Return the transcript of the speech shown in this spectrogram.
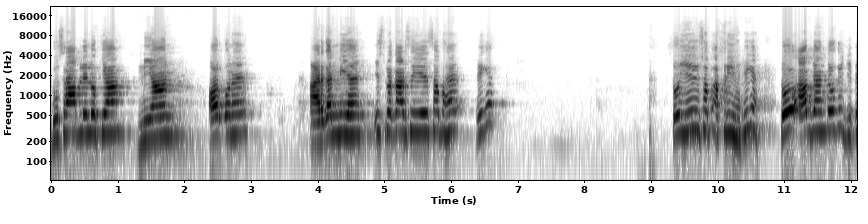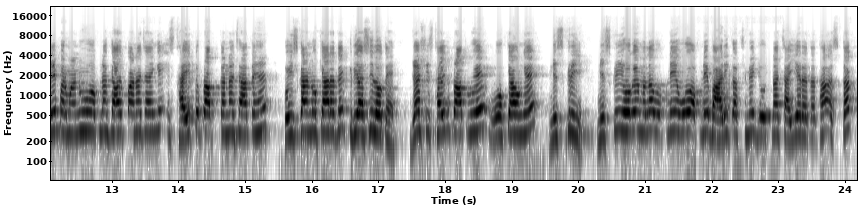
दूसरा आप ले लो क्या? नियान और कौन है? आर्गन भी है। इस प्रकार से ये सब है, ठीक है? तो ये सब अक्रिय है, ठीक है? तो आप जानते हो कि जितने परमाणु हो अपना क्या पाना चाहेंगे? स्थायित्व तो प्राप्त करना चाहते हैं। तो इस कारण वो क्या रहते हैं? क्रियाशील होते हैं। जस्ट स्थायित्व प्राप्त हुए, वो क्या होंगे? निष्क्रिय। निष्क्रिय हो गए मतलब अपने, वो अपने बाहरी कक्ष में जो इतना चाहिए रहता था तक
